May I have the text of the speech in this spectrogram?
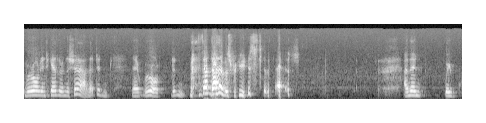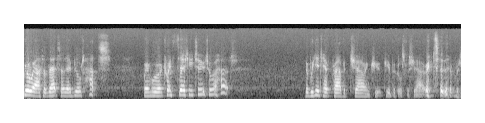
were all in together in the shower. That didn't, you know, we all didn't, none of us were used to that. And then we grew out of that, so they built huts when we were 20, 32 to a hut. But we did have private showering cubicles for showering, so that was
